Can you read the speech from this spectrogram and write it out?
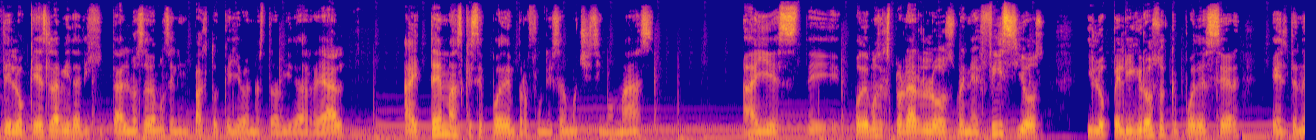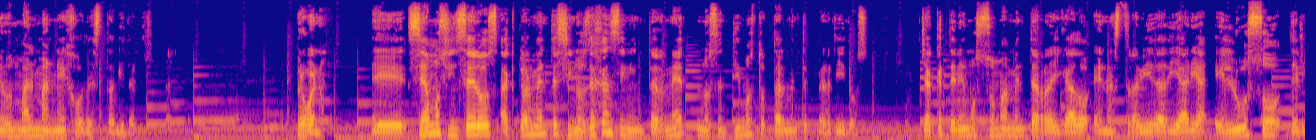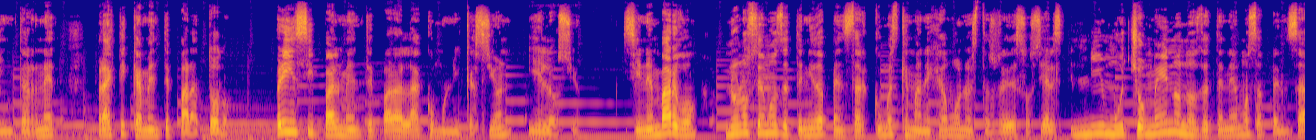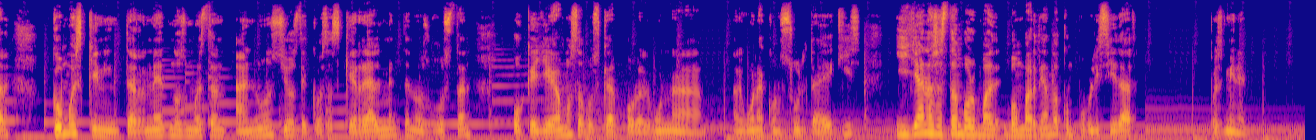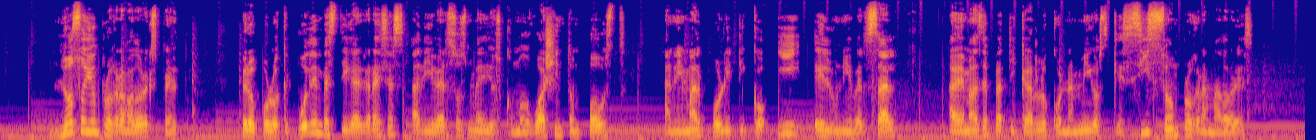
de lo que es la vida digital, no sabemos el impacto que lleva en nuestra vida real. Hay temas que se pueden profundizar muchísimo más. Hay este, podemos explorar los beneficios y lo peligroso que puede ser el tener un mal manejo de esta vida digital. Pero bueno, eh, seamos sinceros, actualmente si nos dejan sin internet nos sentimos totalmente perdidos, ya que tenemos sumamente arraigado en nuestra vida diaria el uso del internet prácticamente para todo, principalmente para la comunicación y el ocio. Sin embargo, no nos hemos detenido a pensar cómo es que manejamos nuestras redes sociales, ni mucho menos nos detenemos a pensar cómo es que en internet nos muestran anuncios de cosas que realmente nos gustan o que llegamos a buscar por alguna, alguna consulta X y ya nos están bombardeando con publicidad. Pues miren, no soy un programador experto, pero por lo que pude investigar gracias a diversos medios como el Washington Post, Animal Político y El Universal, además de platicarlo con amigos que sí son programadores,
